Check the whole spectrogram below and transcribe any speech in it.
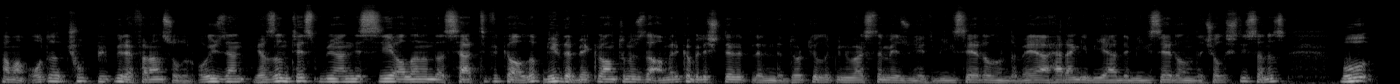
Tamam o da çok büyük bir referans olur. O yüzden yazılım test mühendisliği alanında sertifika alıp bir de background'unuzda Amerika Birleşik Devletleri'nde 4 yıllık üniversite mezuniyeti bilgisayar alanında veya herhangi bir yerde bilgisayar alanında çalıştıysanız bu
